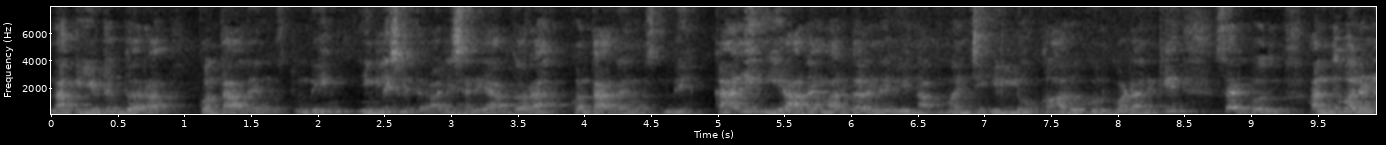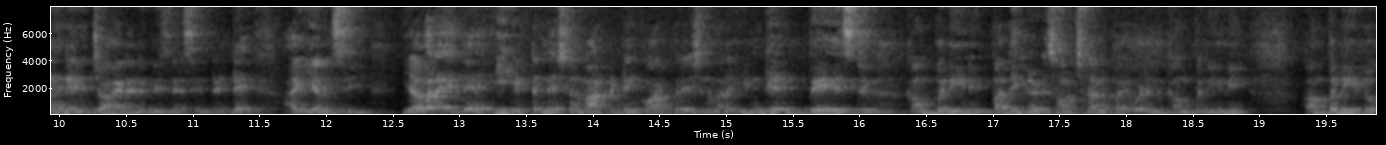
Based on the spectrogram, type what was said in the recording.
నాకు యూట్యూబ్ ద్వారా కొంత ఆదాయం వస్తుంది. ఇంగ్లీష్ విత్ రాజేష్ అనే యాప్ ద్వారా కొంత ఆదాయం వస్తుంది. కానీ ఈ ఆదాయ మార్గాలు అనేవి నాకు మంచి ఇల్లు కారు కొనుక్కోవడానికి సరిపోదు. అందువలనే నేను జాయిన్ అయిన బిజినెస్ ఏంటంటే ఐఎంసి. ఎవరైతే ఈ ఇంటర్నేషనల్ మార్కెటింగ్ కార్పొరేషన్ మన ఇండియన్ బేస్డ్ కంపెనీని పదిహేడు సంవత్సరాలు పైబడిన కంపెనీని కంపెనీలో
